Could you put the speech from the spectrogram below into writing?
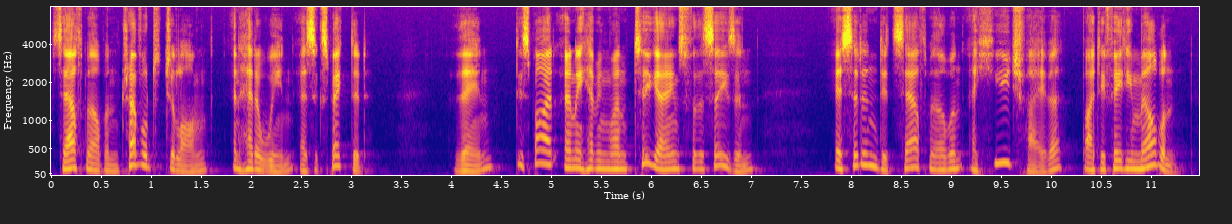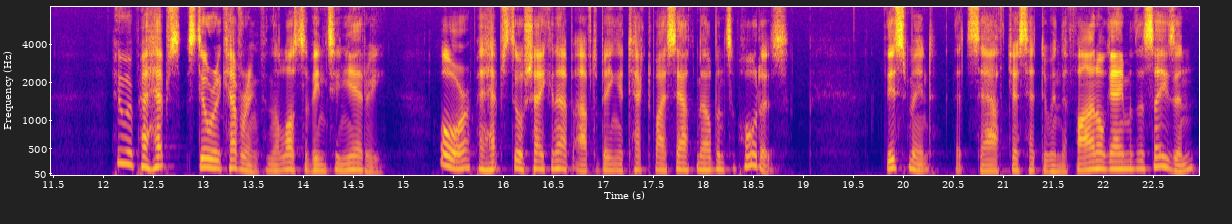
South Melbourne travelled to Geelong and had a win as expected. Then, despite only having won two games for the season, Essendon did South Melbourne a huge favour by defeating Melbourne, who were perhaps still recovering from the loss of Incigneri, or perhaps still shaken up after being attacked by South Melbourne supporters. This meant that South just had to win the final game of the season,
